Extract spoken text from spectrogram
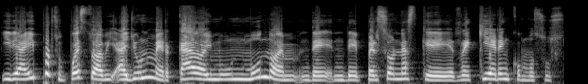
y de ahí, por supuesto, hay, un mercado, hay un mundo de, de personas que requieren como sus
